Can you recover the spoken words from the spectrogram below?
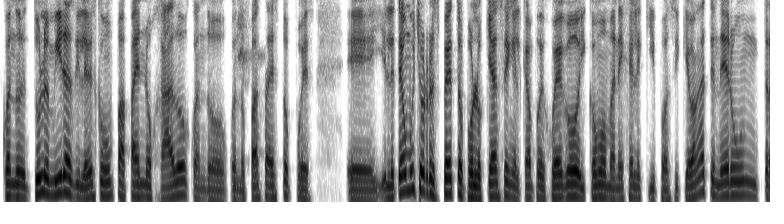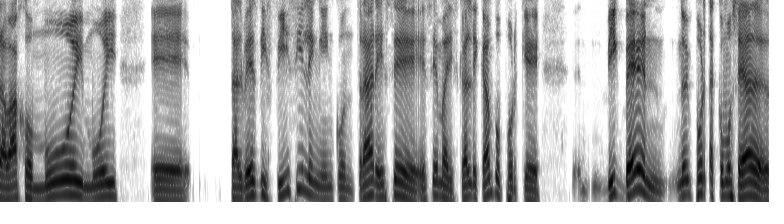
cuando tú lo miras y le ves como un papá enojado cuando, cuando pasa esto, pues eh, le tengo mucho respeto por lo que hace en el campo de juego y cómo maneja el equipo, así que van a tener un trabajo muy, muy... Eh, tal vez difícil en encontrar ese, ese mariscal de campo, porque Big Ben, no importa cómo sea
